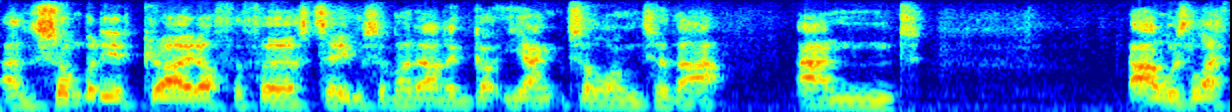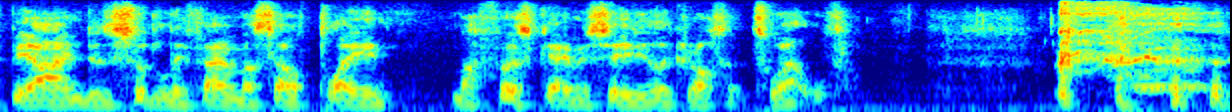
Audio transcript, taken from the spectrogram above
And somebody had cried off the first team, so my dad had got yanked along to that, and I was left behind and suddenly found myself playing my first game of senior lacrosse at twelve.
